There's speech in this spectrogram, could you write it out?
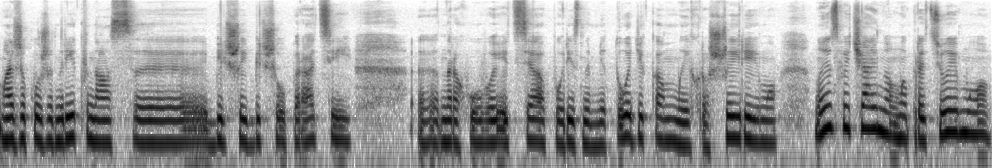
Майже кожен рік в нас е, більше і більше операцій е, нараховується по різним методикам, ми їх розширюємо. Ну і звичайно, ми працюємо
